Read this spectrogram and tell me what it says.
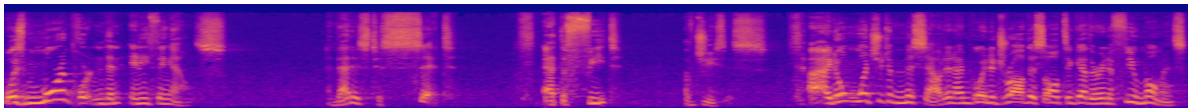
was more important than anything else? And that is to sit at the feet of Jesus. I don't want you to miss out, and I'm going to draw this all together in a few moments.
